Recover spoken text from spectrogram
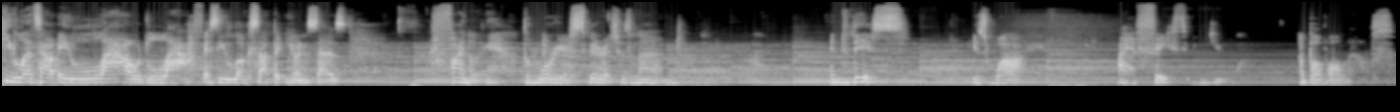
He lets out a loud laugh as he looks up at you and says, Finally, the warrior spirit has learned. And this is why I have faith in you above all else.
